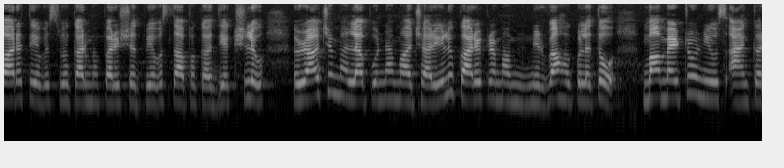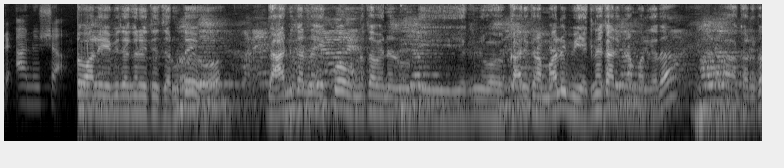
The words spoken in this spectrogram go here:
భారతీయ విశ్వకర్మ పరిషత్ వ్యవస్థాపక అధ్యక్షులు రాజమల్ల పున్నమాచార్యులు కార్యక్రమం నిర్వాహకులతో మా మెట్రో న్యూస్ యాంకర్ అనుష. వాళ్ళు ఏ విధంగా అయితే జరుగుతాయో దానికన్నా ఎక్కువ ఉన్నతమైనటువంటి కార్యక్రమాలు ఇవి యజ్ఞ కార్యక్రమాలు కదా. కనుక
